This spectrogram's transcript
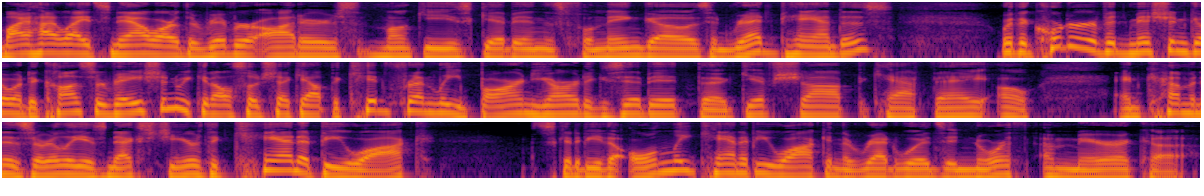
My highlights now are the river otters, monkeys, gibbons, flamingos, and red pandas. With a quarter of admission going to conservation, we can also check out the kid friendly barnyard exhibit, the gift shop, the cafe. Oh, and coming as early as next year, the canopy walk. It's going to be the only canopy walk in the Redwoods in North America.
